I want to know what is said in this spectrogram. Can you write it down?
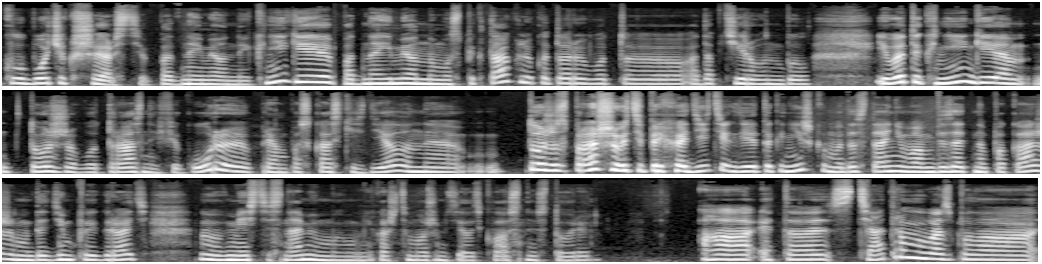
«Клубочек шерсти» по одноименной книге, по одноименному спектаклю, который вот э, адаптирован был. И в этой книге тоже вот разные фигуры, прям по сказке сделаны. Тоже спрашивайте, приходите, где эта книжка, мы достанем, вам обязательно покажем, дадим поиграть. Ну, вместе с нами мы, мне кажется, можем сделать классную историю. А это с театром у вас была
